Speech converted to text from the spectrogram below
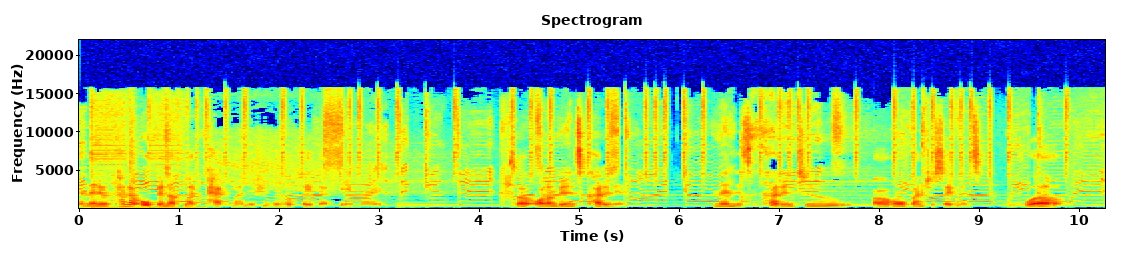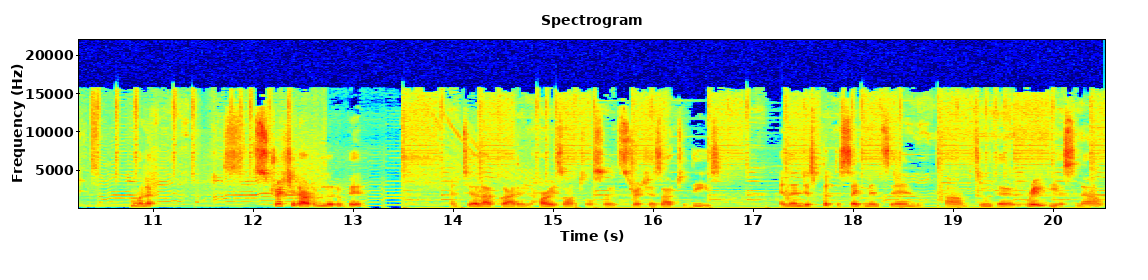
and then it would kind of open up like Pac-Man if you've ever played that game, right? So all I'm doing is cutting it, and then it's cut into a whole bunch of segments. Well, I'm gonna stretch it out a little bit until I've got it horizontal, so it stretches out to these, and then just put the segments in um, through the radius now.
